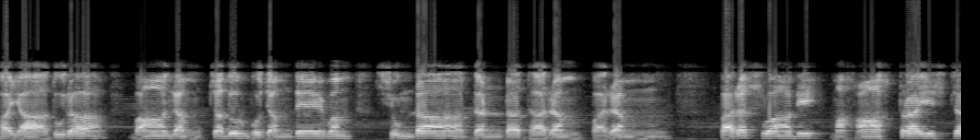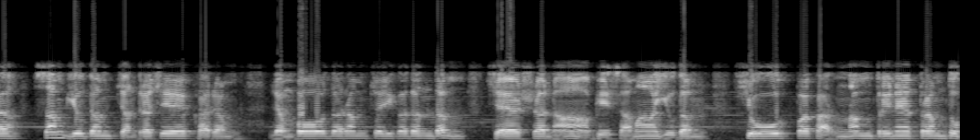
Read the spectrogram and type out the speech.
भयातुरा बालं चतुर्भुजं देवं शुण्डादण्डधरं परम् परश्वादिमहास्त्रैश्च संयुधं चन्द्रशेखरं लम्बोदरं चैकदन्तं शेषनाभिसमायुधं शूर्पकर्णं त्रिनेत्रं तु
